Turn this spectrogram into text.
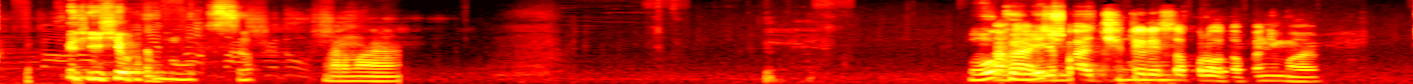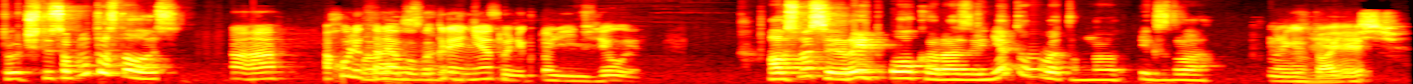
ебнулся. Нормально. Око Ага, есть? ебать, 4 сопрота, понимаю. То 4 сопрута осталось? Ага. А хули Пора халявы в игре нету, никто не делает. А в смысле, рейд Око разве нету в этом на X2? Ну, X2 есть.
